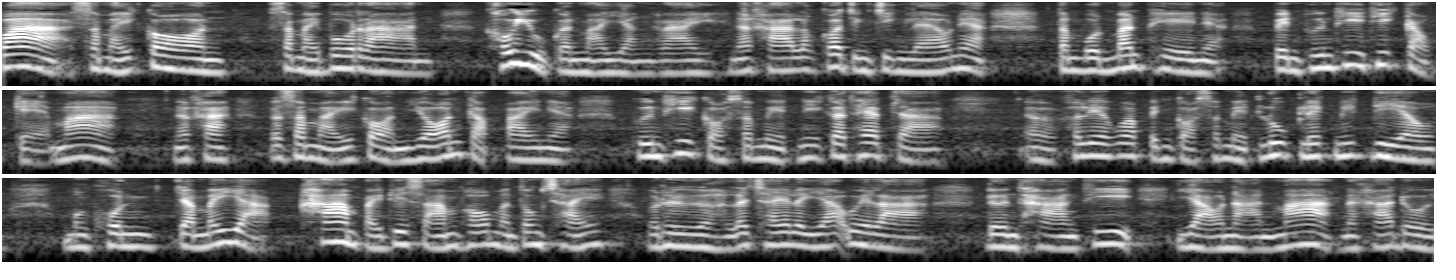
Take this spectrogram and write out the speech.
ว่าสมัยก่อนสมัยโบราณเขาอยู่กันมาอย่างไรนะคะ แล้วก็จริง ๆ แล้วเนี่ยตำบลบ้านเพเนี่ยเป็นพื้นที่ที่เก่าแก่มากนะคะแล้วสมัยก่อนย้อนกลับไปเนี่ยพื้นที่เกาะเสม็ดนี่ก็แทบจะ เขาเรียกว่าเป็นเกาะเสม็ดลูกเล็กนิดเดียว บางคนจะไม่อยากข้ามไปด้วยซ้ำเพราะมันต้องใช้เรือและใช้ระยะเวลาเดินทางที่ยาวนานมากนะคะ โดย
